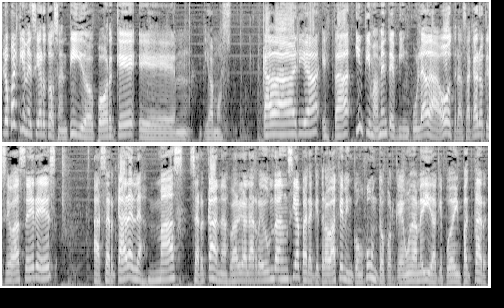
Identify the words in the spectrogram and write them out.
Lo cual tiene cierto sentido, porque, eh, digamos, cada área está íntimamente vinculada a otras. Acá lo que se va a hacer es acercar a las más cercanas, valga la redundancia, para que trabajen en conjunto, porque una medida que pueda impactar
